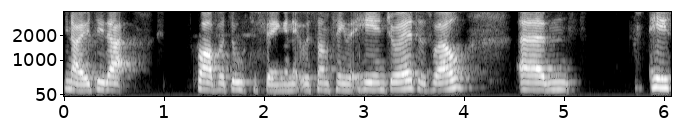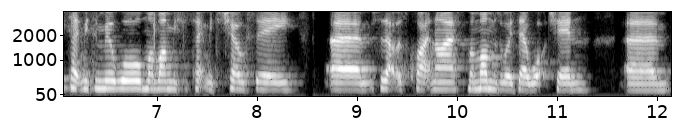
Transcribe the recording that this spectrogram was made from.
you know, do that father daughter thing, and it was something that he enjoyed as well. Um, he used to take me to Millwall. My mum used to take me to Chelsea. Um, so that was quite nice. My mum's always there watching, um,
